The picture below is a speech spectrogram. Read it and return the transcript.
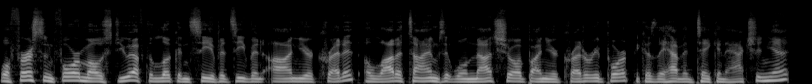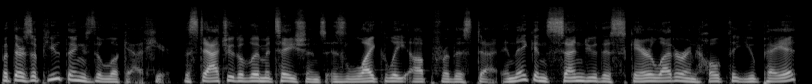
Well, first and foremost, you have to look and see if it's even on your credit. A lot of times it will not show up on your credit report because they haven't taken action yet. But there's a few things to look at here. The statute of limitations is likely up for this debt, and they can send you this scare letter and hope that you pay it.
